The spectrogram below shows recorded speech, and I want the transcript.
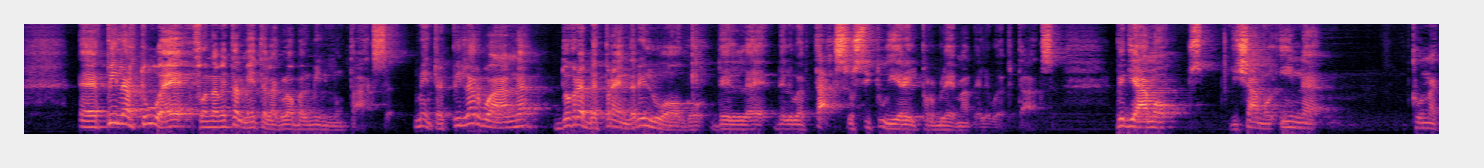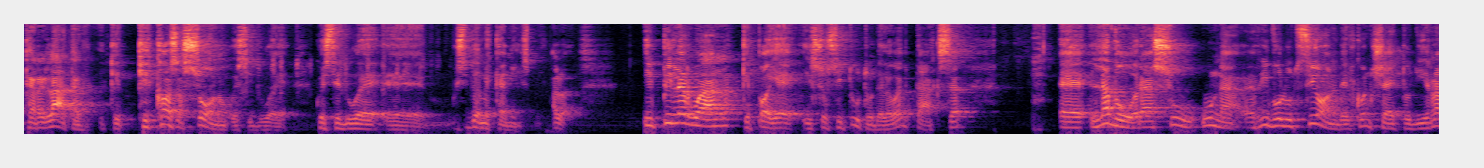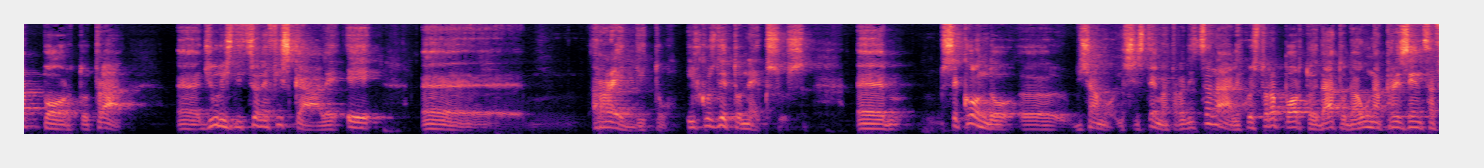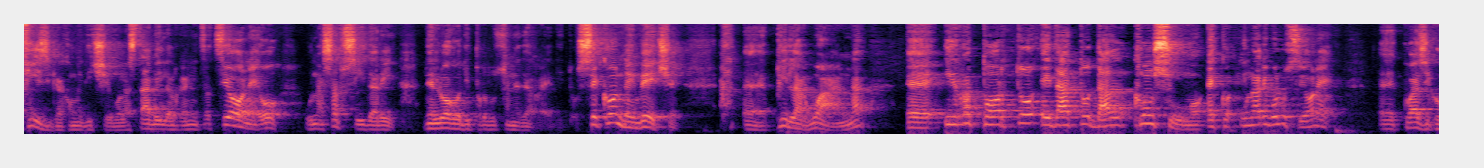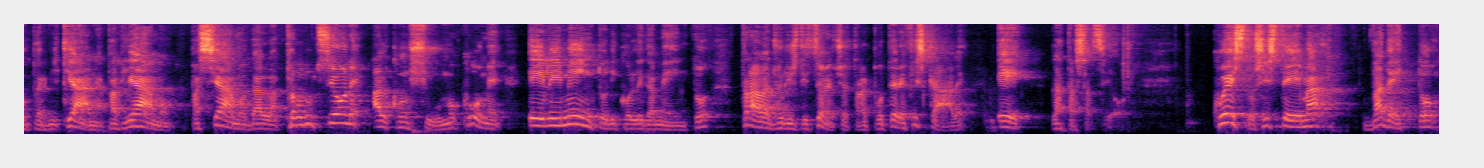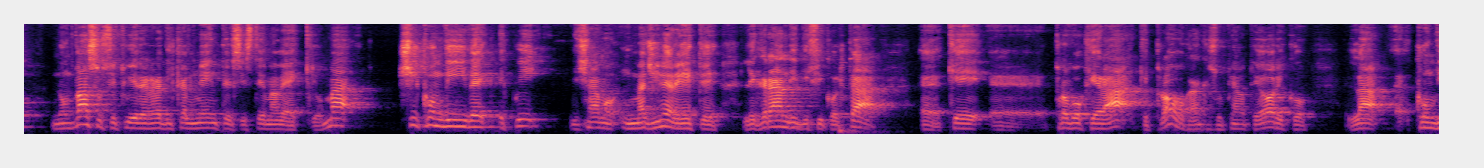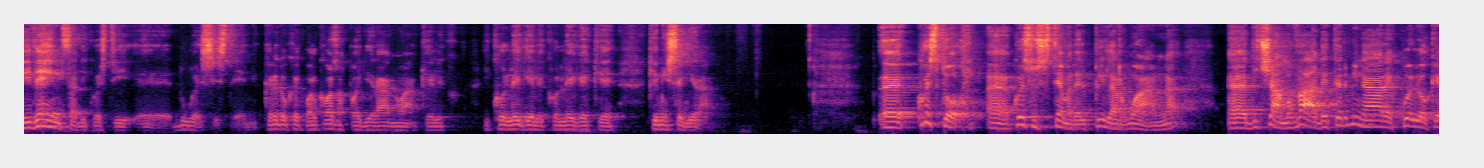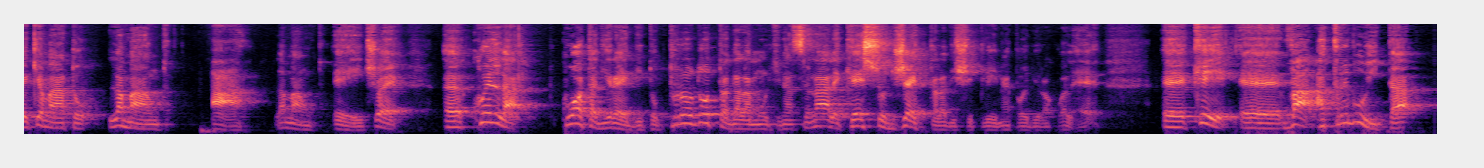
Eh, Pillar 2 è fondamentalmente la Global Minimum Tax, mentre Pillar 1 dovrebbe prendere il luogo delle, delle web tax, sostituire il problema delle web tax. Vediamo, diciamo, in con una carrellata che, che cosa sono questi due, questi, due, eh, questi due meccanismi. Allora, il Pillar One, che poi è il sostituto della web tax, eh, lavora su una rivoluzione del concetto di rapporto tra eh, giurisdizione fiscale e eh, reddito, il cosiddetto nexus. Eh, secondo diciamo, il sistema tradizionale, questo rapporto è dato da una presenza fisica, come dicevo, la stabile organizzazione o una subsidiary nel luogo di produzione del reddito. Secondo invece eh, Pillar One, eh, il rapporto è dato dal consumo. Ecco, una rivoluzione eh, quasi copernicana. Parliamo, passiamo dalla produzione al consumo come elemento di collegamento tra la giurisdizione, cioè tra il potere fiscale e la tassazione. Questo sistema, va detto, non va a sostituire radicalmente il sistema vecchio, ma ci convive e qui diciamo immaginerete le grandi difficoltà eh, che eh, provocherà, che provoca anche sul piano teorico la eh, convivenza di questi eh, due sistemi. Credo che qualcosa poi diranno anche le, i colleghi e le colleghe che, che mi seguiranno. Eh, questo, eh, questo sistema del Pillar One eh, diciamo, va a determinare quello che è chiamato l'amount A, l'amount A, cioè eh, quella quota di reddito prodotta dalla multinazionale che è soggetta alla disciplina, e poi dirò qual è, che va attribuita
